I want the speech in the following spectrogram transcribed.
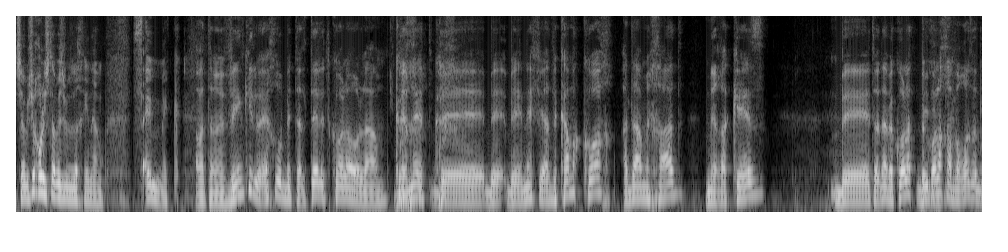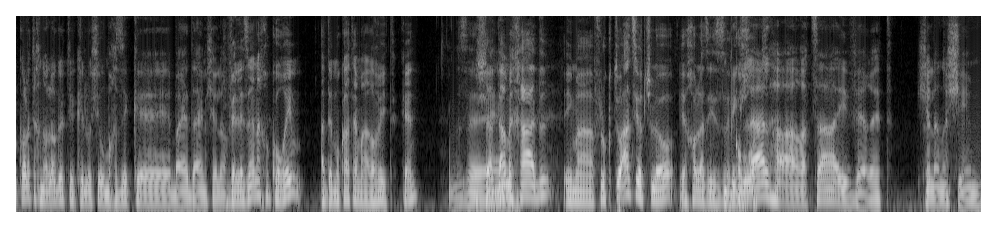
שימשיכו להשתמש בזה חינם סעמק. אבל אתה מבין כאילו איך הוא מטלטל את כל העולם באמת בהינף יד וכמה כוח אדם אחד מרכז אתה יודע, בכל, בכל החברות ובכל הטכנולוגיות כאילו שהוא מחזיק uh, בידיים שלו. ולזה אנחנו קוראים הדמוקרטיה המערבית, כן? זה... שאדם אחד עם הפלוקטואציות שלו יכול להזיז בגלל כוחות. בגלל הערצה העיוורת של אנשים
